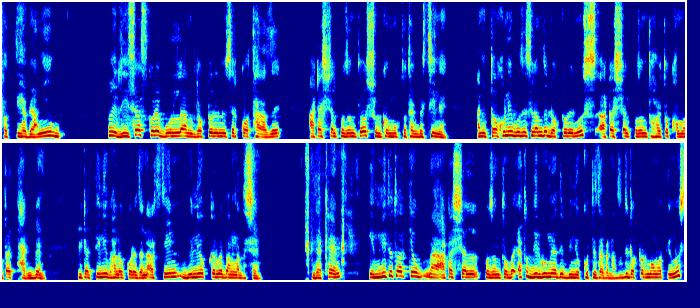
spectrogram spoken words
সত্যি হবে। আমি আমি রিসার্চ করে বললাম ডক্টর ইউনুসের কথা যে আঠাশ সাল পর্যন্ত শুল্ক মুক্ত থাকবে চীনে। আমি তখনই বুঝেছিলাম যে ডক্টর ইউনুস আঠাশ সাল পর্যন্ত হয়তো ক্ষমতায় থাকবেন। এটা তিনি ভালো করে জানেন। আর চীন বিনিয়োগ করবে বাংলাদেশে। দেখেন, এমনিতে তো আর কেউ আঠাশ সাল পর্যন্ত বা এত দীর্ঘমেয়াদী বিনিয়োগ করতে যাবে না। যদি ডক্টর মোহাম্মদ ইউনুস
